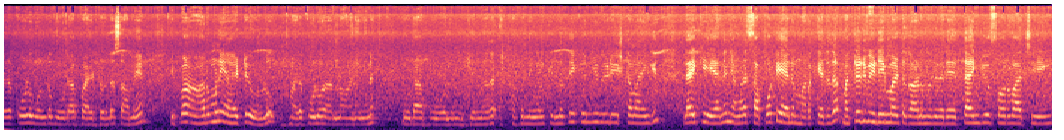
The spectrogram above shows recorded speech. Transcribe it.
അല്ലേ മഴക്കോൾ കൊണ്ട് മൂടാപ്പായിട്ടുണ്ട്. സമയം ഇപ്പോൾ ആറുമണിയായിട്ടേ ഉള്ളൂ. മഴക്കോൾ കാരണമാണ് ഇങ്ങനെ മൂടാപ്പ് പോലെ നിൽക്കുന്നത്. അപ്പം നിങ്ങൾക്ക് ഇന്നത്തെ കുഞ്ഞു വീഡിയോ ഇഷ്ടമായെങ്കിൽ ലൈക്ക് ചെയ്യാനും ഞങ്ങളെ സപ്പോർട്ട് ചെയ്യാനും മറക്കരുത്. മറ്റൊരു വീഡിയോയുമായിട്ട് കാണുന്നത് വരെ താങ്ക് ഫോർ വാച്ചിങ്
